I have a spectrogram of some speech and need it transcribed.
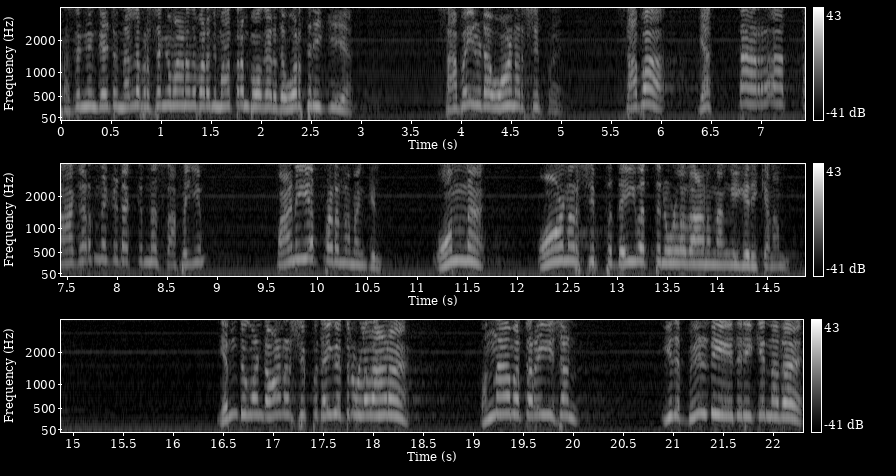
പ്രസംഗം കേട്ട് നല്ല പ്രസംഗമാണെന്ന് പറഞ്ഞ് മാത്രം പോകരുത്. ഓർത്തിരിക്കുക. സഭയുടെ ഓണർഷിപ്പ്. സഭ എത്ര തകർന്നു കിടക്കുന്ന സഭയും പണിയപ്പെടണമെങ്കിൽ ഒന്ന് ഓണർഷിപ്പ് ദൈവത്തിനുള്ളതാണെന്ന് അംഗീകരിക്കണം. എന്തുകൊണ്ട് ഓണർഷിപ്പ് ദൈവത്തിനുള്ളതാണ്? ഒന്നാമത്തെ റീസൺ ഇത് ബിൽഡ് ചെയ്തിരിക്കുന്നത്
